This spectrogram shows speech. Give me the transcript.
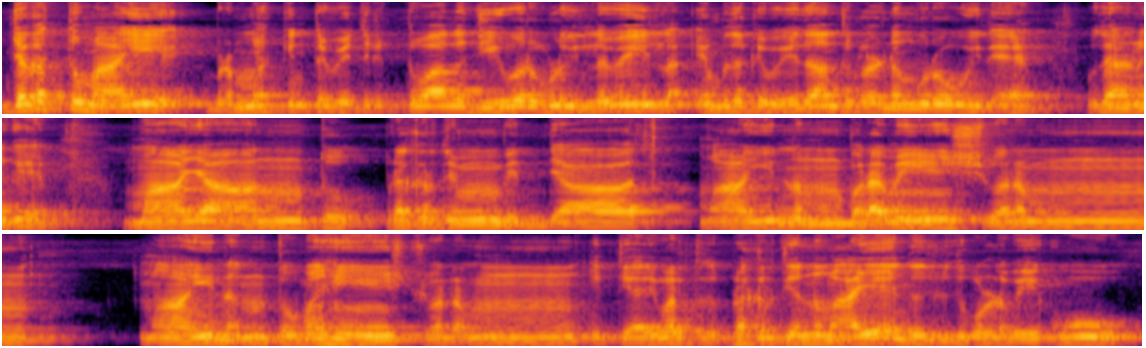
ಜಗತ್ತು ಮಾಯೆ, ಬ್ರಹ್ಮಕ್ಕಿಂತ ವ್ಯತಿರಿಕ್ತವಾದ ಜೀವರುಗಳು ಇಲ್ಲವೇ ಇಲ್ಲ ಎಂಬುದಕ್ಕೆ ವೇದಾಂತಗಳ ಡಂಗುರವು ಇದೆ. ಉದಾಹರಣೆಗೆ, ಮಾಯಾಂತು ಪ್ರಕೃತಿಂ ವಿದ್ಯಾತ್, ಮಾಯಿನಂ ಪರಮೇಶ್ವರಂ. ಮಾಯಿನಂತು ಮಹೇಶ್ವರಂ ಇತ್ಯಾದಿ ಬರ್ತದೆ. ಪ್ರಕೃತಿಯನ್ನು ಮಾಯೆ ಎಂದು ತಿಳಿದುಕೊಳ್ಳಬೇಕು.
